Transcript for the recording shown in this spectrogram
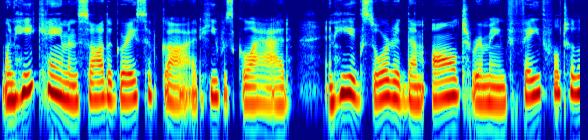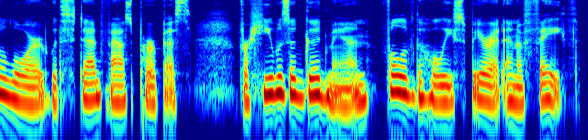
When he came and saw the grace of God, he was glad, and he exhorted them all to remain faithful to the Lord with steadfast purpose, for he was a good man, full of the Holy Spirit and of faith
